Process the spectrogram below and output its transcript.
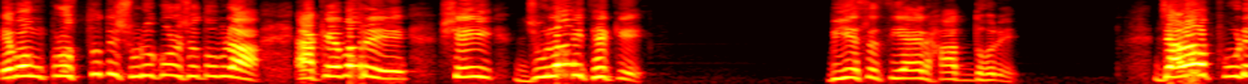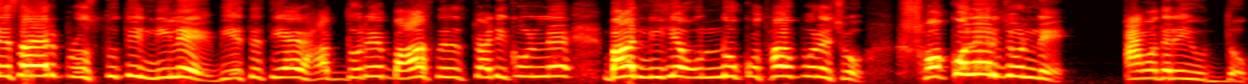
এবং প্রস্তুতি শুরু করেছ তোমরা একেবারে সেই জুলাই থেকে বিএসএসিআই এর হাত ধরে। যারা ফুড এসআইয়ের প্রস্তুতি নিলে বিএসএসিআই এর হাত ধরে বা স্টাডি করলে বা নিজে অন্য কোথাও পড়েছো, সকলের জন্যে আমাদের এই উদ্যোগ।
